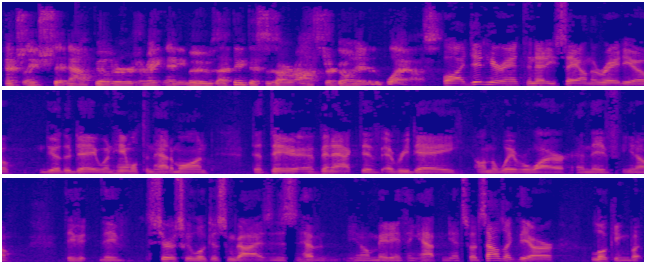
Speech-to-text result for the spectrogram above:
potentially interested in outfielders or making any moves. I think this is our roster going into the playoffs. Well, I did hear Antonetti say on the radio the other day when Hamilton had him on that they have been active every day on the waiver wire, and they've you know they've they've seriously looked at some guys and just haven't you know made anything happen yet. So it sounds like they are looking, but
